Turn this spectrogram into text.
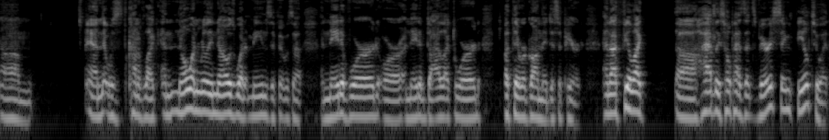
Um, and it was kind of like, and no one really knows what it means if it was a, a native word or a native dialect word, but they were gone. They disappeared. And I feel like uh, Hadley's Hope has that very same feel to it.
